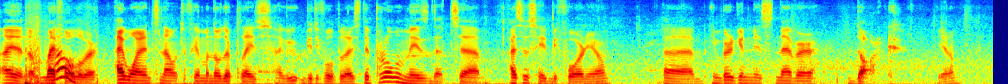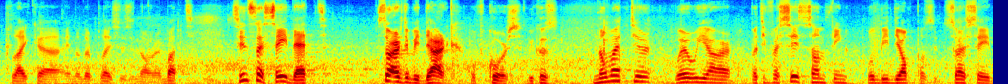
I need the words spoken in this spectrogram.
I don't know my Oh. follower. I wanted now to film another place, a beautiful place. The problem is that, uh, as I said before, you know, uh, in Bergen is never dark, you know, like uh, in other places in Norway. But since I say that, started to be dark, of course, because no matter where we are, but if I say something, will be the opposite. So I said,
